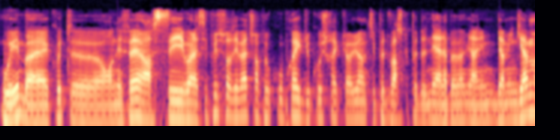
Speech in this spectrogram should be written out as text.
Oui, bah écoute, euh, en effet, alors c'est voilà, c'est plus sur des matchs un peu coup près que du coup je serais curieux un petit peu de voir ce que peut donner Alabama Birmingham.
